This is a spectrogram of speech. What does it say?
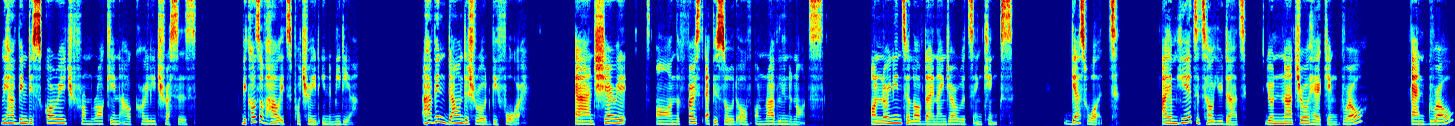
we have been discouraged from rocking our curly tresses because of how it's portrayed in the media. I have been down this road before and share it on the first episode of Unraveling the Knots on learning to love thy Niger roots and kinks. Guess what? I am here to tell you that your natural hair can grow and grow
